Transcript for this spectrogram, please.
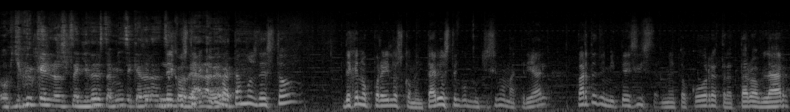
o yo creo que los seguidores también se quedaron así ¿Les como de, gustaría "A la que verga". debatamos de esto? Déjenlo por ahí en los comentarios, tengo muchísimo material. Parte de mi tesis me tocó retratar o hablar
